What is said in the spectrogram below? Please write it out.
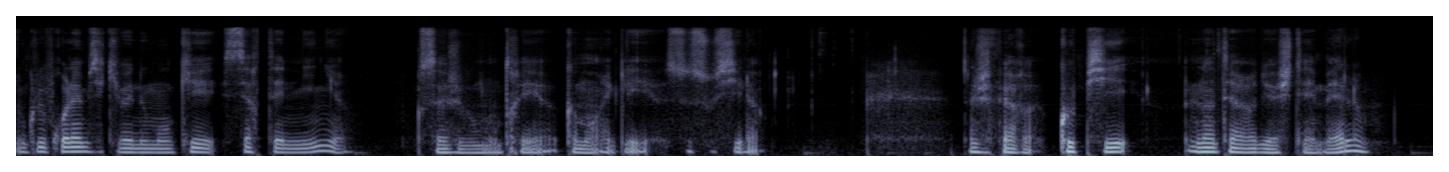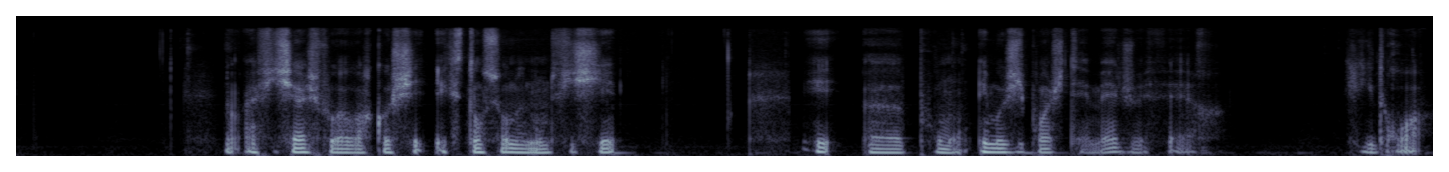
Donc le problème c'est qu'il va nous manquer certaines lignes. Donc ça je vais vous montrer euh, comment régler ce souci-là. Je vais faire copier l'intérieur du HTML. Dans affichage, il faut avoir coché extension de nom de fichier. Et euh, pour mon emoji.html, je vais faire clic droit,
